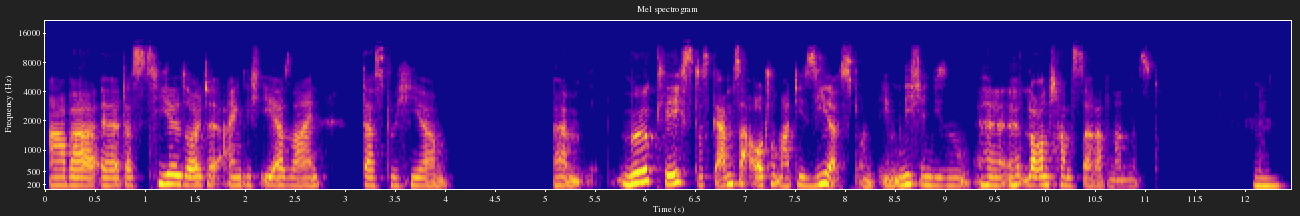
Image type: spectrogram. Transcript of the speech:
Aber äh, das Ziel sollte eigentlich eher sein, dass du hier ähm, möglichst das Ganze automatisierst und eben nicht in diesem äh, Launch-Hamsterrad landest. Hm.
